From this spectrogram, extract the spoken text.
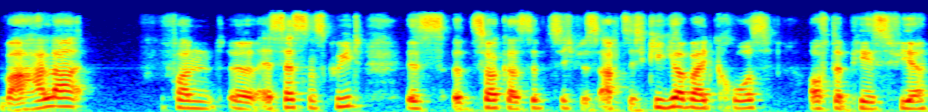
Valhalla von äh, Assassin's Creed ist äh, ca. 70 bis 80 Gigabyte groß auf der PS4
